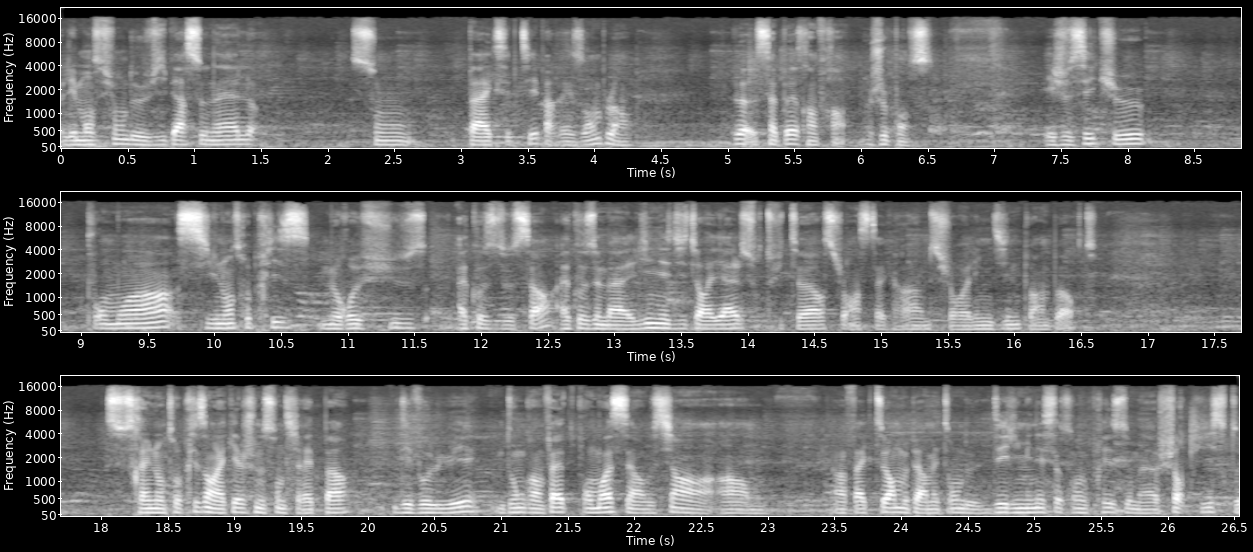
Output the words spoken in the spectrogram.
les mentions de vie personnelle sont pas acceptées, par exemple, euh, ça peut être un frein, je pense. Et je sais que pour moi, si une entreprise me refuse à cause de ça, à cause de ma ligne éditoriale sur Twitter, sur Instagram, sur LinkedIn, peu importe, ce sera une entreprise dans laquelle je ne me sentirai pas d'évoluer. Donc en fait, pour moi, c'est aussi un, facteur me permettant d'éliminer cette entreprise de ma shortlist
